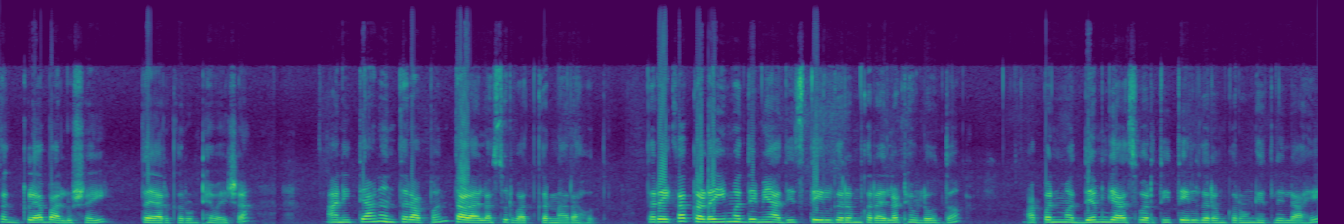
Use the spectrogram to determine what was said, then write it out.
सगळ्या बालुशाही तयार करून ठेवायच्या आणि त्यानंतर आपण तळायला सुरुवात करणार आहोत. तर एका कढईमध्ये मी आधीच तेल गरम करायला ठेवलं होतं. आपण मध्यम गॅसवरती तेल गरम करून घेतलेलं आहे.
